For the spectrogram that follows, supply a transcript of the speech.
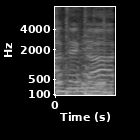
até take that.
